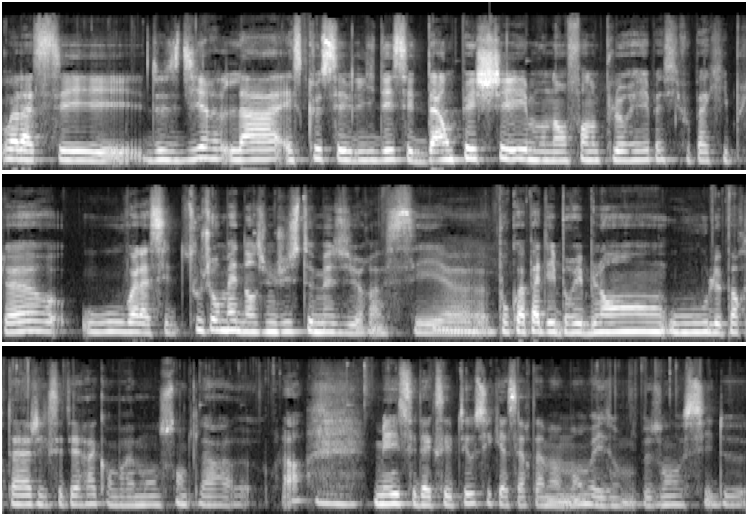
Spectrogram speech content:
voilà, c'est de se dire là, est-ce que c'est l'idée, c'est d'empêcher mon enfant de pleurer parce qu'il faut pas qu'il pleure, ou voilà, c'est toujours mettre dans une juste mesure. C'est euh, mm. pourquoi pas des bruits blancs ou le portage, etc. Quand vraiment on sent que là, euh, voilà. Mm. Mais c'est d'accepter aussi qu'à certains moments, bah, ils ont besoin aussi de,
